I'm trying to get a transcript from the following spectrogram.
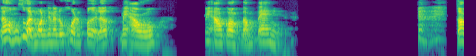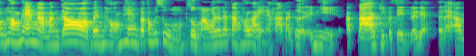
แล้วของสวดมนต์กันนะทุกคนเปิดแล้วไม่เอา ไม่เอากล่องต้องแท่งกล่องทองแท่งอะ มันก็เป็นทองแท่งก็ต้องไปสุ่ม สุ่มเอาว่าจะได้ตังค์เท่าไหร่นะคะ ถ้าเกิดไอ้นี่อัตรากี่เปอร์เซ็นต์แล้วเนี่ยแต่ละอัน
